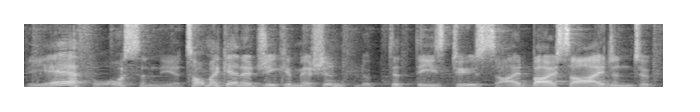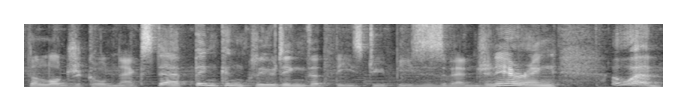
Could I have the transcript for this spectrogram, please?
the Air Force and the Atomic Energy Commission looked at these two side by side and took the logical next step in concluding that these two pieces of engineering were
